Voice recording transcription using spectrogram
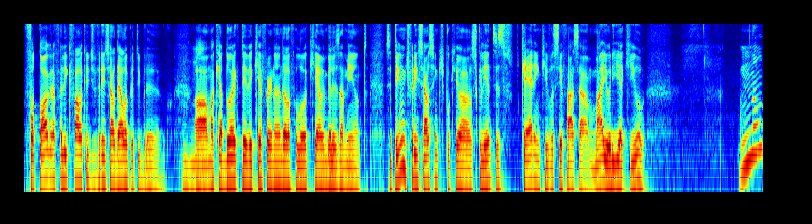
fotógrafa ali que fala que o diferencial dela é preto e branco. Uhum. A maquiadora que teve aqui, a Fernanda, ela falou que é o embelezamento. Você tem um diferencial assim que, tipo, que ó, os clientes querem que você faça a maioria aquilo? Não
